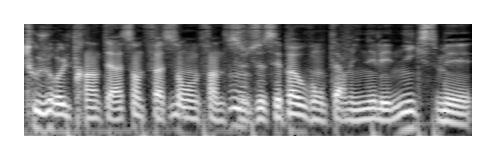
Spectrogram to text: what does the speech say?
toujours ultra intéressant de façon, enfin Mm. je sais pas où vont terminer les Knicks mais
